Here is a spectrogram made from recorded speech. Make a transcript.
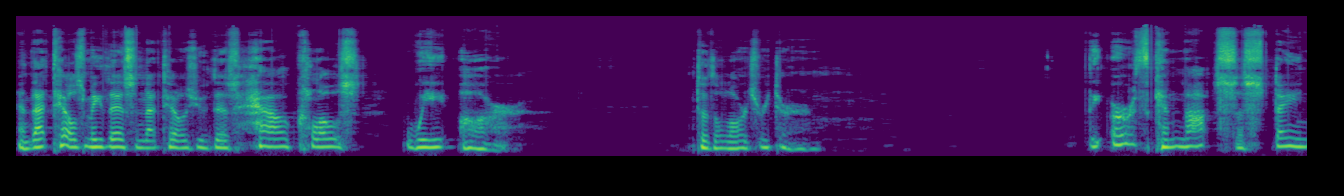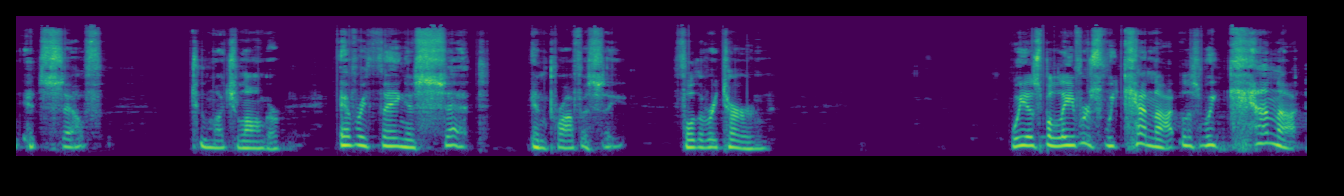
And that tells me this and that tells you this how close we are to the Lord's return. The earth cannot sustain itself too much longer. Everything is set in prophecy for the return. We as believers, we cannot, we cannot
